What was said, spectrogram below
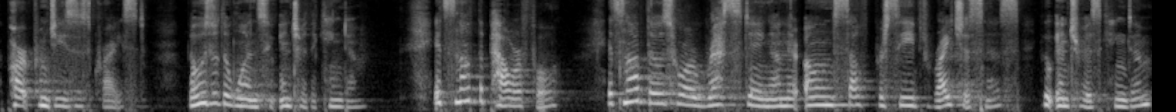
apart from Jesus Christ. Those are the ones who enter the kingdom. It's not the powerful. It's not those who are resting on their own self perceived righteousness who enter his kingdom.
